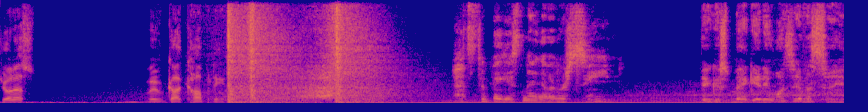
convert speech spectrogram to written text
Jonas, We've got company. That's the biggest Meg I've ever seen. Biggest Meg anyone's ever seen.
